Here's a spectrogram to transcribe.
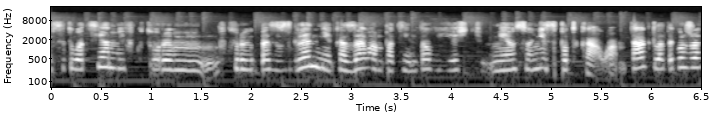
sytuacjami, w, którym, w których bezwzględnie kazałam pacjentowi jeść mięso, nie spotkałam, tak? Dlatego, że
